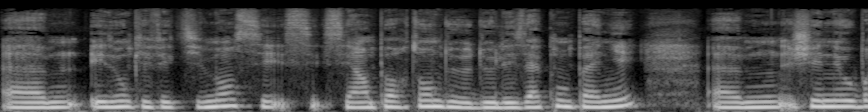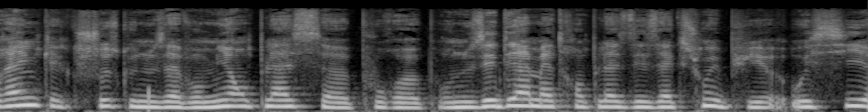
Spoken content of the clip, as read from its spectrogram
Et donc effectivement, c'est important de, de, les accompagner. Chez NeoBrain, quelque chose que nous avons mis en place pour, pour nous aider à mettre en place des actions et puis aussi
